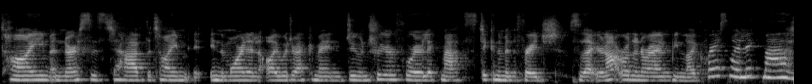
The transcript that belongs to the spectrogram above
time and nurses to have the time in the morning, I would recommend doing three or four lick mats, sticking them in the fridge so that you're not running around being like, where's my lick mat?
